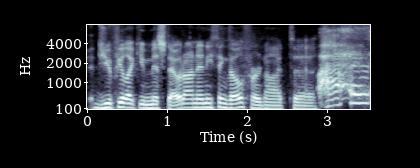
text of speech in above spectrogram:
do you feel like you missed out on anything though for not? Uh... I,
